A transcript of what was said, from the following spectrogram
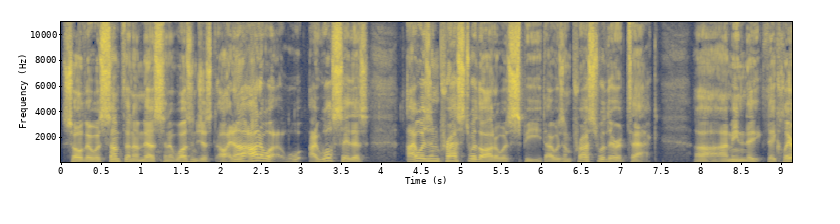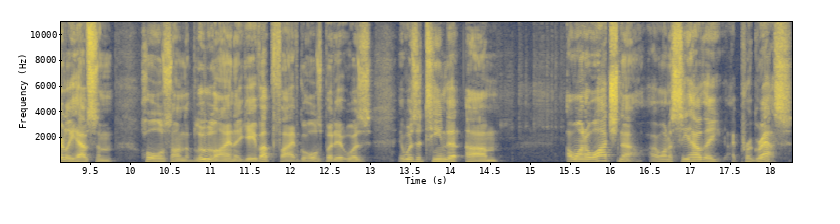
So there was something amiss, and it wasn't just and Ottawa. I will say this: I was impressed with Ottawa's speed. I was impressed with their attack. Uh, I mean, they, they clearly have some holes on the blue line. They gave up five goals, but it was it was a team that um, I want to watch now. I want to see how they progress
